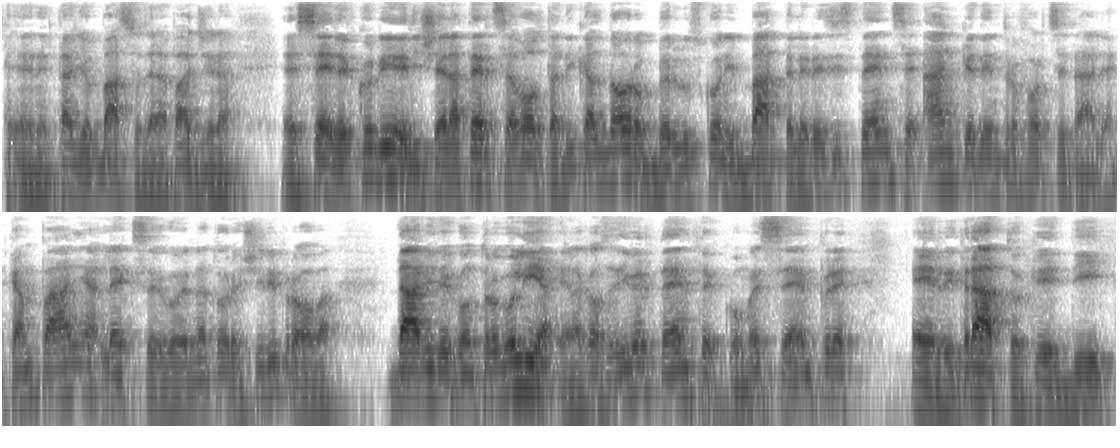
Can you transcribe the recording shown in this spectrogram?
eh, nel taglio basso della pagina 6 del Corriere dice la terza volta di Caldoro, Berlusconi batte le resistenze anche dentro Forza Italia. Campania, l'ex governatore ci riprova, Davide contro Golia e la cosa divertente, come sempre, è il ritratto che di,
